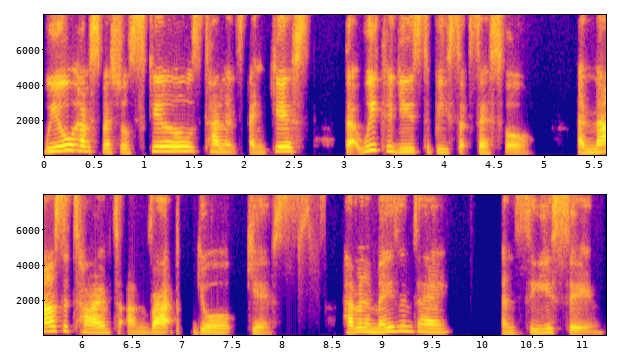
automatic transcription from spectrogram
We all have special skills, talents, and gifts that we could use to be successful. And now's the time to unwrap your gifts. Have an amazing day and see you soon.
